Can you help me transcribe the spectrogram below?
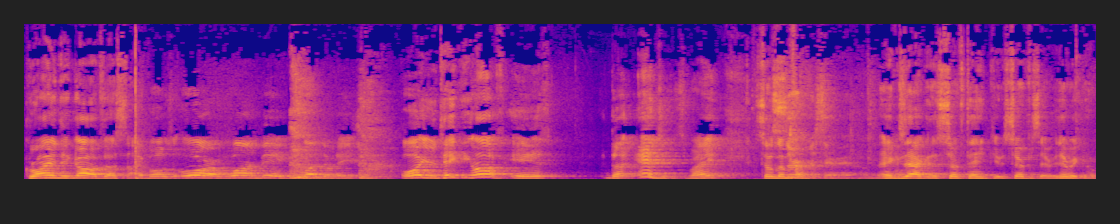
grinding of the eyeballs or one big blood donation. All you're taking off is the edges, right? So the, Surface area. the- Exactly, the surf. Thank you, surface area. There we go.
